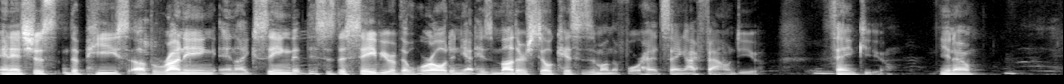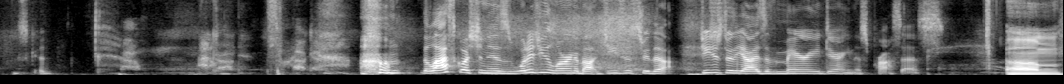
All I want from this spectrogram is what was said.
And it's just the piece of running and like seeing that this is the savior of the world and yet his mother still kisses him on the forehead saying I found you. Mm. Thank you. You know. That's good. Um, the last question is, what did you learn about Jesus through the Jesus through the eyes of Mary during this process? Um,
